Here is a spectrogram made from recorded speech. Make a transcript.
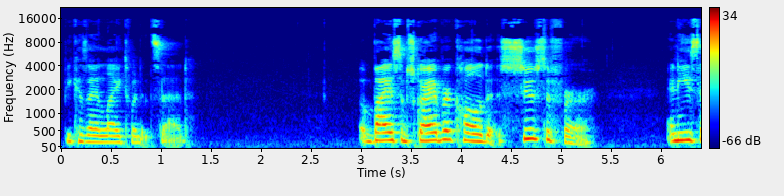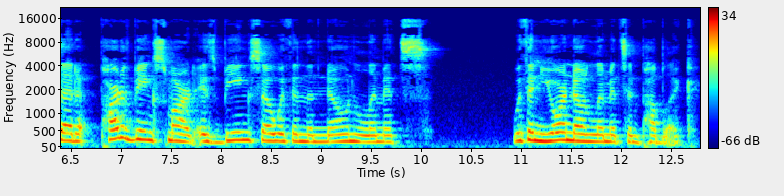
because I liked what it said. By a subscriber called Sucifer. And he said, part of being smart is being so within the known limits, within your known limits in public.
